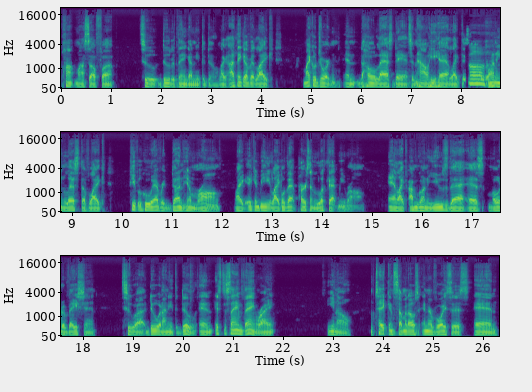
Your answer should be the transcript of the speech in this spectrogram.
pump myself up to do the thing I need to do. Like I think of it like Michael Jordan and the whole last dance and how he had like this oh. running list of like people who ever done him wrong like it can be like, oh, that person looked at me wrong. And like I'm going to use that as motivation to uh, do what I need to do. And it's the same thing, right? You know, I'm taking some of those inner voices and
